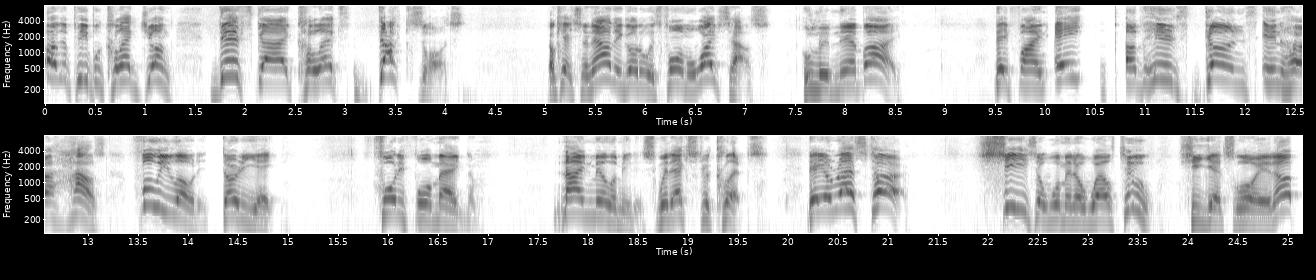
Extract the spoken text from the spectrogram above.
Other people collect junk. This guy collects duck sauce. Okay, so now they go to his former wife's house, who lived nearby. They find eight of his guns in her house fully loaded 38, 44 Magnum, 9 millimeters with extra clips. They arrest her. She's a woman of wealth too. She gets lawyered up,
